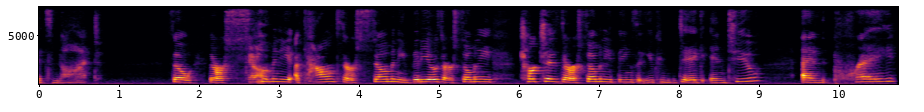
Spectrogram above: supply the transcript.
It's not. So there are so many accounts, there are so many videos, there are so many churches, there are so many things that you can dig into and pray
